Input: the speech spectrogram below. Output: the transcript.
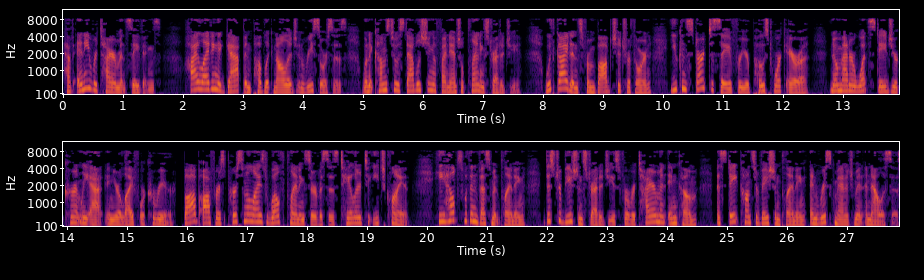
have any retirement savings highlighting a gap in public knowledge and resources when it comes to establishing a financial planning strategy. With guidance from Bob Chitrathorn, you can start to save for your post work era, no matter what stage you're currently at in your life or career. Bob offers personalized wealth planning services tailored to each client. He helps with investment planning, distribution strategies for retirement income, estate conservation planning, and risk management analysis.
